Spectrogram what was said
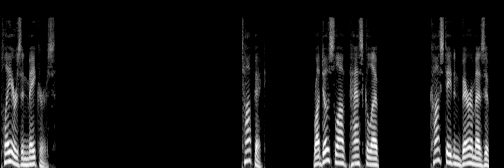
Players and makers. Radoslav Paskalev Kostadin Varimezov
